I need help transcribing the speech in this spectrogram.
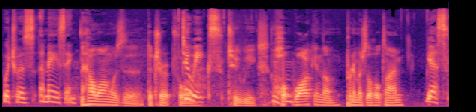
which was amazing. How long was the, the trip for? Two weeks. Mm-hmm. Two weeks. Ho- walking the pretty much the whole time. Yes.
